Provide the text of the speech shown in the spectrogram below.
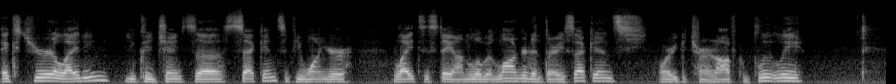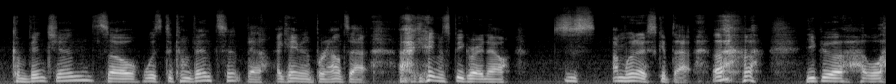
Exterior lighting, you could change the seconds if you want your light to stay on a little bit longer than 30 seconds, or you could turn it off completely. Convention, so was the convention, yeah, I can't even pronounce that. I can't even speak right now. Just, I'm gonna skip that. you could uh,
